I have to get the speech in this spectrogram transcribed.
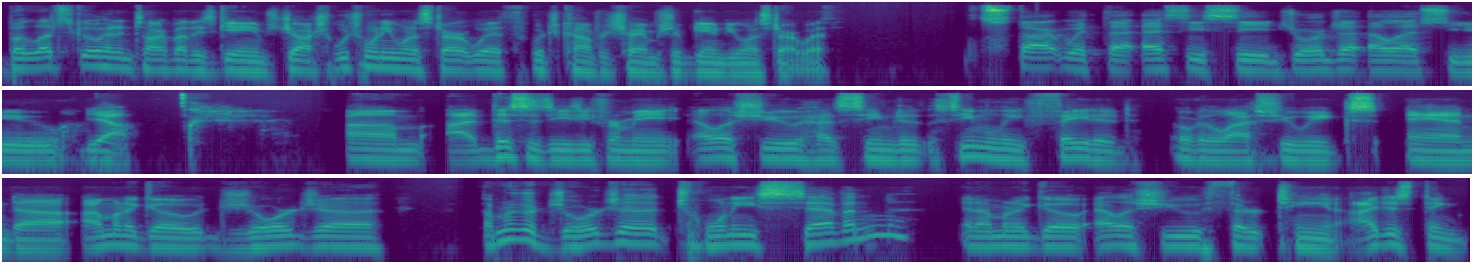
but let's go ahead and talk about these games, Josh. Which one do you want to start with? Which conference championship game do you want to start with? Start with the SEC, Georgia LSU. Yeah. Um, I, this is easy for me. LSU has seemed to seemingly faded over the last few weeks, and uh, I'm going to go Georgia. I'm going to go Georgia 27, and I'm going to go LSU 13. I just think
